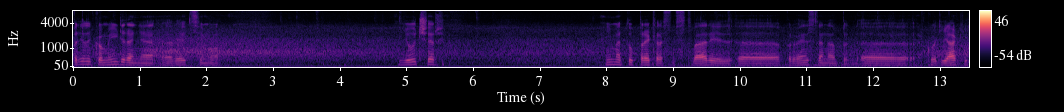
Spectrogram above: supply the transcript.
Prilikom igranja recimo jučer ima tu prekrasne stvari, e, prvenstveno e, kod jakih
